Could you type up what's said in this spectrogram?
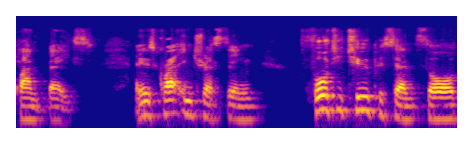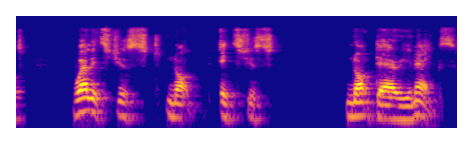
plant based. And it was quite interesting. 42% thought, well, it's just not, it's just not dairy and eggs.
